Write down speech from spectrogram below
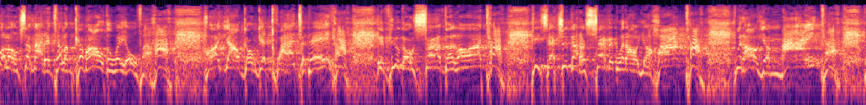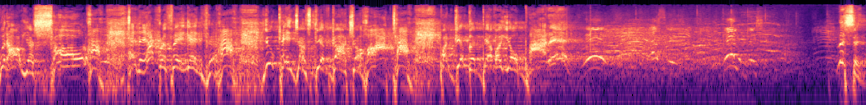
pull on somebody and tell them, come all the way over. Uh, are y'all going to get quiet today? Uh, if you're going to serve the Lord, uh, he said you got to serve him with all your heart, uh, with all your mind, uh, with all your soul, uh, and everything in you. Uh, you can't just give God your heart, uh, but give the devil your body. Listen,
